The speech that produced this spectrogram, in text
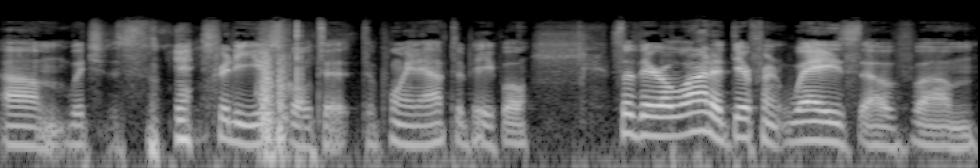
um, which is Yes. pretty useful to, to point out to people. So there are a lot of different ways of um,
